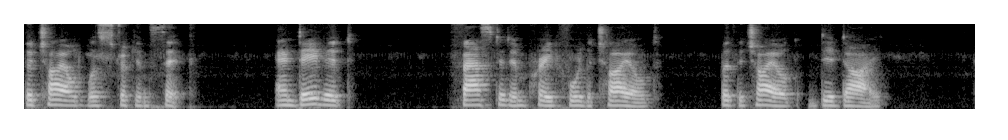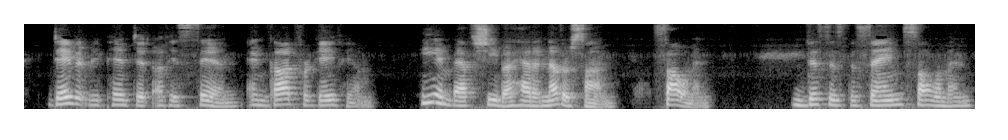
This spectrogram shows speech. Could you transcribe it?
the child was stricken sick. And David fasted and prayed for the child, but the child did die. David repented of his sin, and God forgave him. He and Bathsheba had another son, Solomon. This is the same Solomon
